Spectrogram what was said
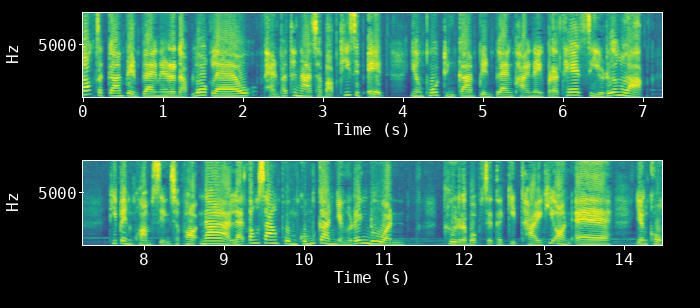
นอกจากการเปลี่ยนแปลงในระดับโลกแล้ว แผนพัฒนาฉบับที่ 11 ยังพูดถึงการเปลี่ยนแปลงภายในประเทศ 4 เรื่องหลัก ที่เป็นความเสี่ยงเฉพาะหน้าและต้องสร้างภูมิคุ้มกันอย่างเร่งด่วน คือระบบเศรษฐกิจไทยที่อ่อนแอ ยังคง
